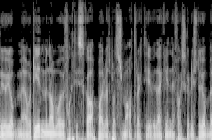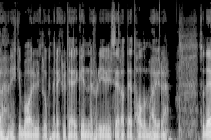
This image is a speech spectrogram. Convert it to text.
vi jo jobbe med over tid, men da må vi faktisk skape arbeidsplasser som er attraktive, der kvinner faktisk har lyst til å jobbe. Ikke bare utelukkende rekruttere kvinner fordi vi ser at det tallet må høyere. Så det,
